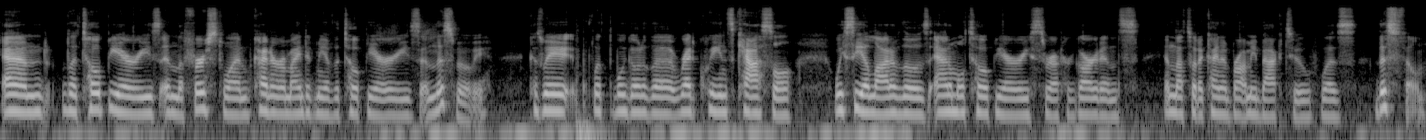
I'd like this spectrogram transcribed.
And the topiaries in the first one kind of reminded me of the topiaries in this movie. Because we, with, we go to the Red Queen's castle, we see a lot of those animal topiaries throughout her gardens. And that's what it kind of brought me back to was this film.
